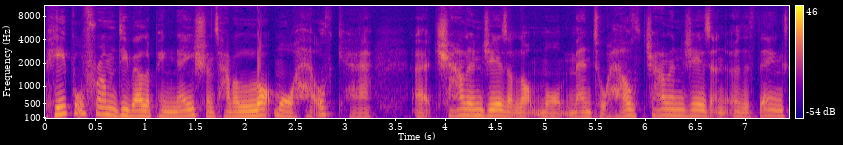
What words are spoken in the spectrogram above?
People from developing nations have a lot more healthcare uh, challenges, a lot more mental health challenges, and other things.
